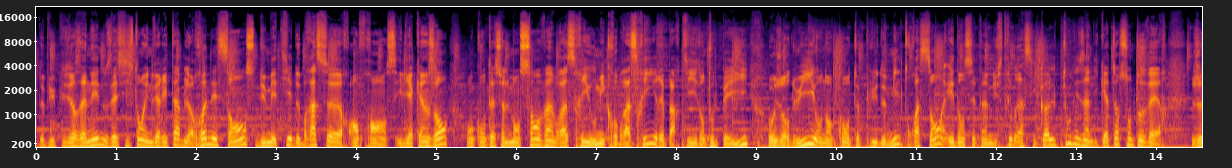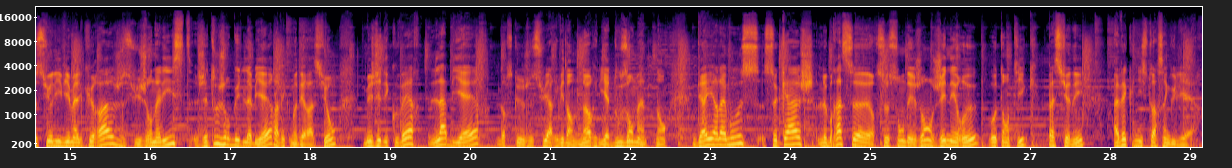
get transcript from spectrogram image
Depuis plusieurs années, nous assistons à une véritable renaissance du métier de brasseur en France. Il y a 15 ans, on comptait seulement 120 brasseries ou microbrasseries réparties dans tout le pays. Aujourd'hui, on en compte plus de 1300 et dans cette industrie brassicole, tous les indicateurs sont au vert. Je suis Olivier Malcura, je suis journaliste, j'ai toujours bu de la bière avec modération, mais j'ai découvert la bière lorsque je suis arrivé dans le Nord il y a 12 ans maintenant. Derrière la mousse se cache le brasseur. Ce sont des gens généreux, authentiques, passionnés avec une histoire singulière.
